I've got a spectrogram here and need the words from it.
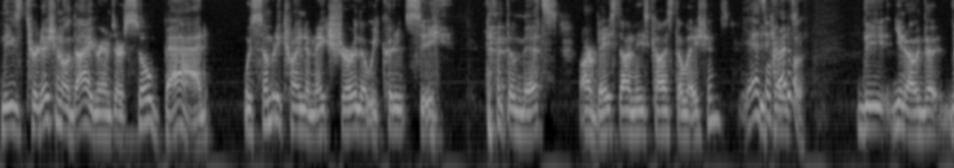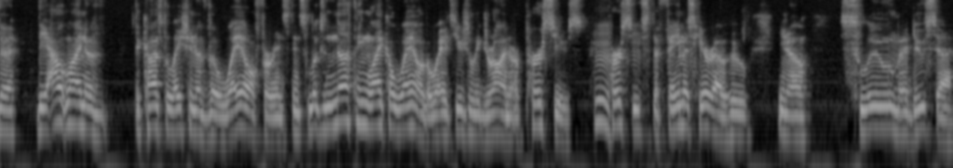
these traditional diagrams are so bad. Was somebody trying to make sure that we couldn't see that the myths are based on these constellations? Yeah, it's because incredible. The you know the the the outline of the constellation of the whale, for instance, looks nothing like a whale the way it's usually drawn, or Perseus. Hmm. Perseus, the famous hero who, you know, slew Medusa.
